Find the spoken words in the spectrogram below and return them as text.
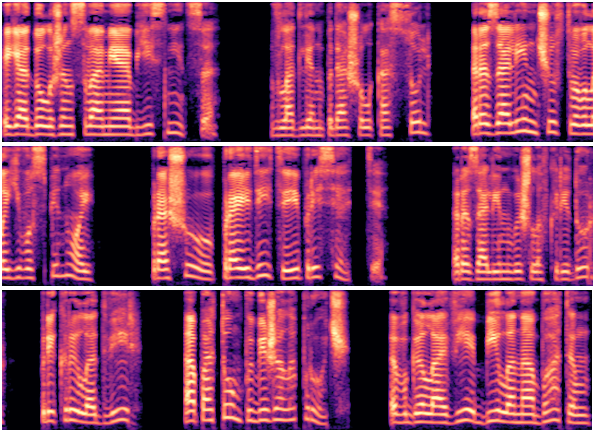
я должен с вами объясниться». Владлен подошел к Ассоль. Розалин чувствовала его спиной. «Прошу, пройдите и присядьте». Розалин вышла в коридор, прикрыла дверь, а потом побежала прочь. В голове била набатом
